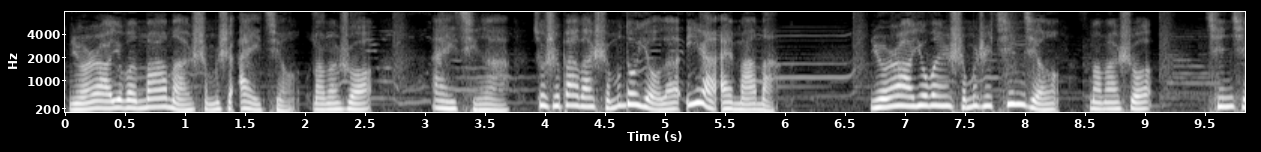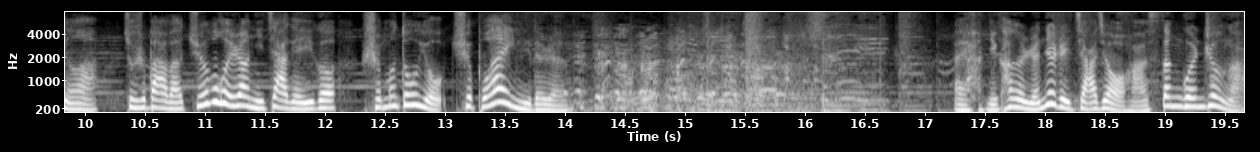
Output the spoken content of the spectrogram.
女儿啊又问妈妈什么是爱情，妈妈说，爱情啊就是爸爸什么都有了依然爱妈妈。女儿啊又问什么是亲情，妈妈说，亲情啊。就是爸爸绝不会让你嫁给一个什么都有却不爱你的人。哎呀，你看看人家这家教哈，三观正啊。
